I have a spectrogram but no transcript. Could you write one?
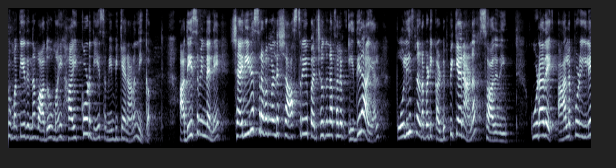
ചുമത്തിയതെന്ന വാദവുമായി ഹൈക്കോടതിയെ സമീപിക്കാനാണ് നീക്കം. അതേസമയം തന്നെ ശരീരസ്രവങ്ങളുടെ ശാസ്ത്രീയ പരിശോധനാ ഫലം എതിരായാൽ പോലീസ് നടപടി കടുപ്പിക്കാനാണ് സാധ്യതയും. കൂടാതെ ആലപ്പുഴയിലെ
